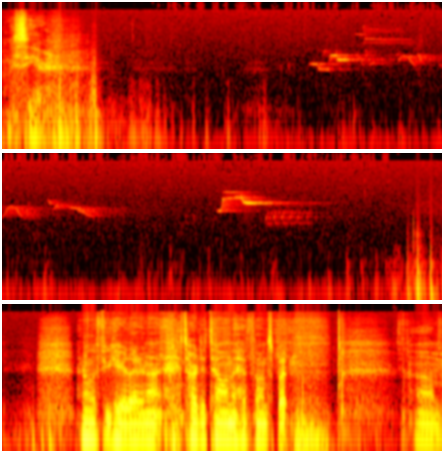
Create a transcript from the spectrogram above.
Let me see here. I don't know if you hear that or not. It's hard to tell on the headphones, but um,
